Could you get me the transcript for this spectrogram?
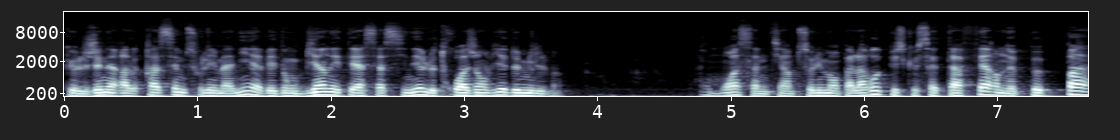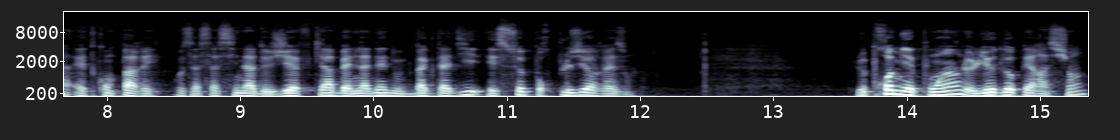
que le général Qasem Soleimani avait donc bien été assassiné le 3 janvier 2020. Pour moi, ça ne tient absolument pas la route puisque cette affaire ne peut pas être comparée aux assassinats de JFK, Ben Laden ou de Baghdadi, et ce pour plusieurs raisons. Le premier point, le lieu de l'opération.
